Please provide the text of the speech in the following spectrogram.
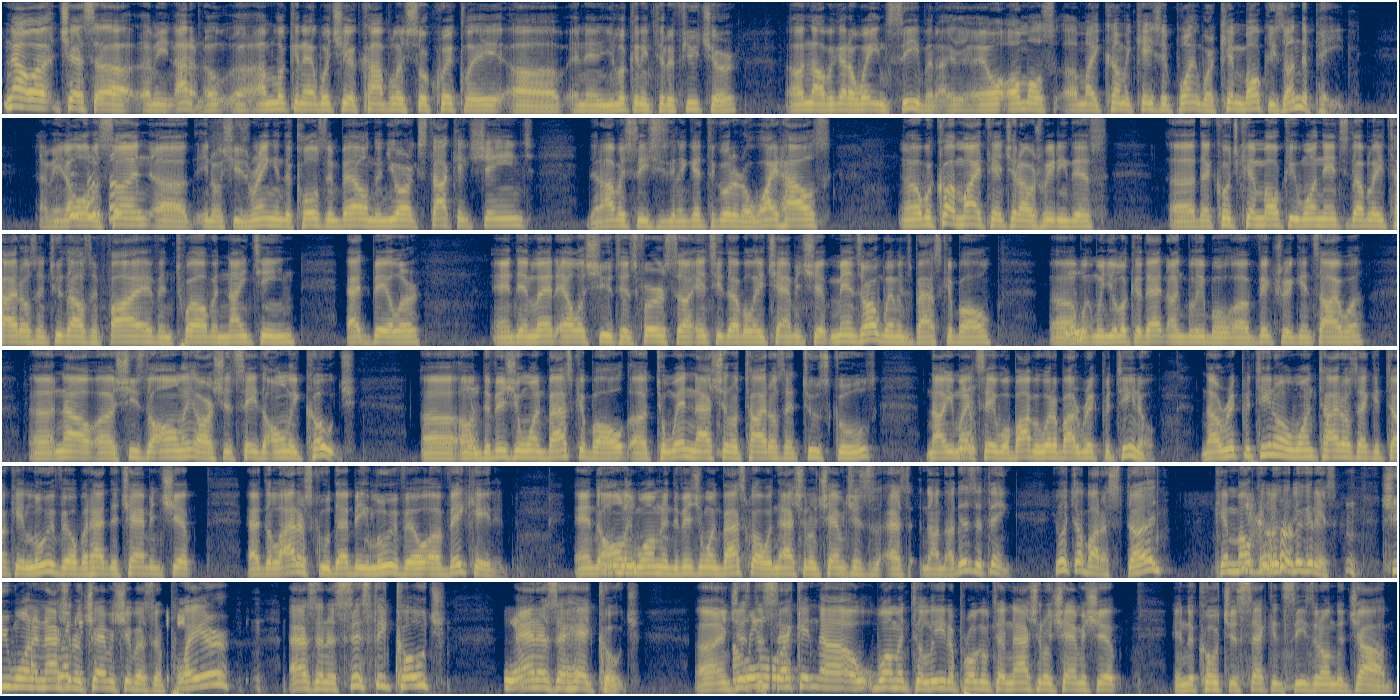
Now, uh, Chess, uh, I mean, I don't know. Uh, I'm looking at what you accomplished so quickly, uh, and then you're looking into the future. Uh, no, we got to wait and see. But I, I almost uh, might come a case in point where Kim Mulkey's underpaid. I mean, all of a sudden, uh, you know, she's ringing the closing bell in the New York Stock Exchange. Then obviously she's going to get to go to the White House. Uh, what caught my attention, I was reading this, uh, that Coach Kim Mulkey won the NCAA titles in 2005 and 12 and 19 at Baylor, and then led LSU to his first uh, NCAA championship, men's or women's basketball. Uh, when, when, you look at that unbelievable uh, victory against Iowa. Uh, now uh, she's the only, or I should say, the only coach uh, on Division One basketball uh, to win national titles at two schools. Now you might say, well, Bobby, what about Rick Pitino? Now Rick Pitino won titles at Kentucky and Louisville, but had the championship at the latter school, that being Louisville, uh, vacated. And the mm-hmm. only woman in Division One basketball with national championships as now. Now this is the thing. You want to talk about a stud? Kim Mulkey, look, look at this. She won a national championship as a player, as an assistant coach, yep. and as a head coach. Uh, and just Only the second uh, woman to lead a program to a national championship in the coach's second season on the job.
